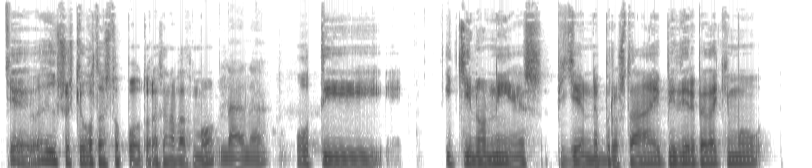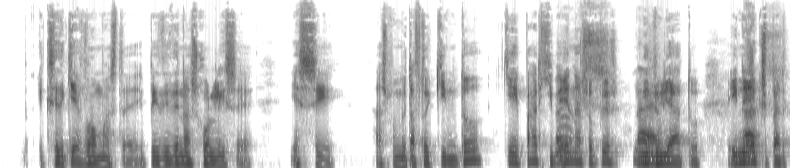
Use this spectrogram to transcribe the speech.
και ίσως και εγώ θα σου το πω τώρα σε έναν βαθμό, ναι, ναι. ότι οι κοινωνίες πηγαίνουν μπροστά επειδή ρε παιδάκι μου εξειδικευόμαστε, επειδή δεν ασχολείσαι εσύ ας πούμε, το αυτοκίνητο και υπάρχει Εντάξει, ένας ο οποίος ναι. είναι η δουλειά του. Είναι Εντάξει. expert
